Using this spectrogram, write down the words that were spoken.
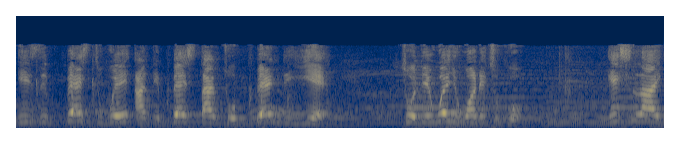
is the best way and the best time to bend the year to the way you want it to go. It's like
